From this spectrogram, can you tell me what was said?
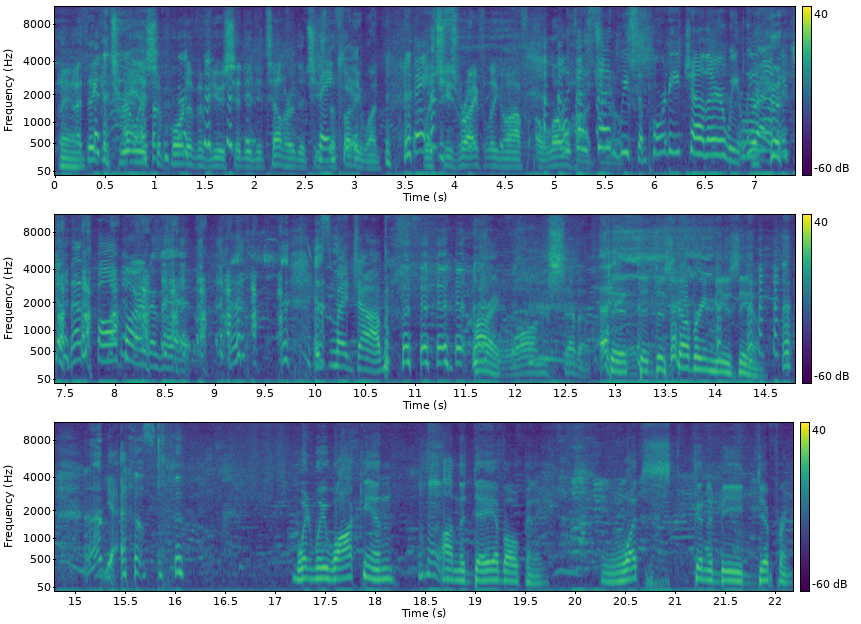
straight man. I think it's really supportive of you, Cindy, to tell her that she's the funny you. one when she's rifling off aloha like I said, jokes. we support each other. We lean on each other. That's all part of it. it's my job. All right. long setup. The, the Discovery Museum. yes. When we walk in Mm-hmm. on the day of opening, what's going to be different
